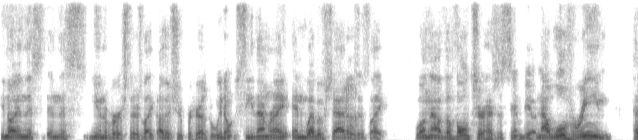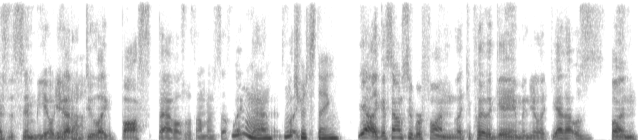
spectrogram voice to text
you know in this in this universe there's like other superheroes but we don't see them right in web of shadows Yeah. it's like well now the vulture has the symbiote now wolverine has the symbiote you gotta do like boss battles with them and stuff like Hmm, that and it's like interesting yeah like it sounds super fun like you play the game and you're like yeah that was fun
